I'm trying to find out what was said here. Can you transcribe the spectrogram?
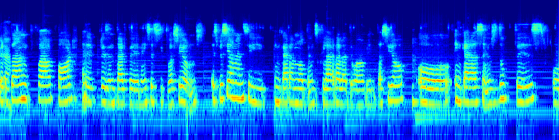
Per Clar. tant, fa por eh, presentar-te en aquestes situacions, especialment si encara no tens clara la teva orientació o encara sents dubtes o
